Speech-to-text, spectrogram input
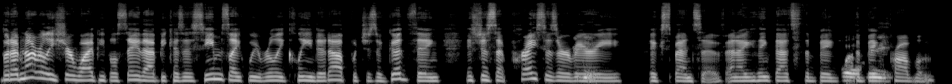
but i'm not really sure why people say that because it seems like we really cleaned it up which is a good thing. It's just that prices are very expensive and i think that's the big well, the big they, problem.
